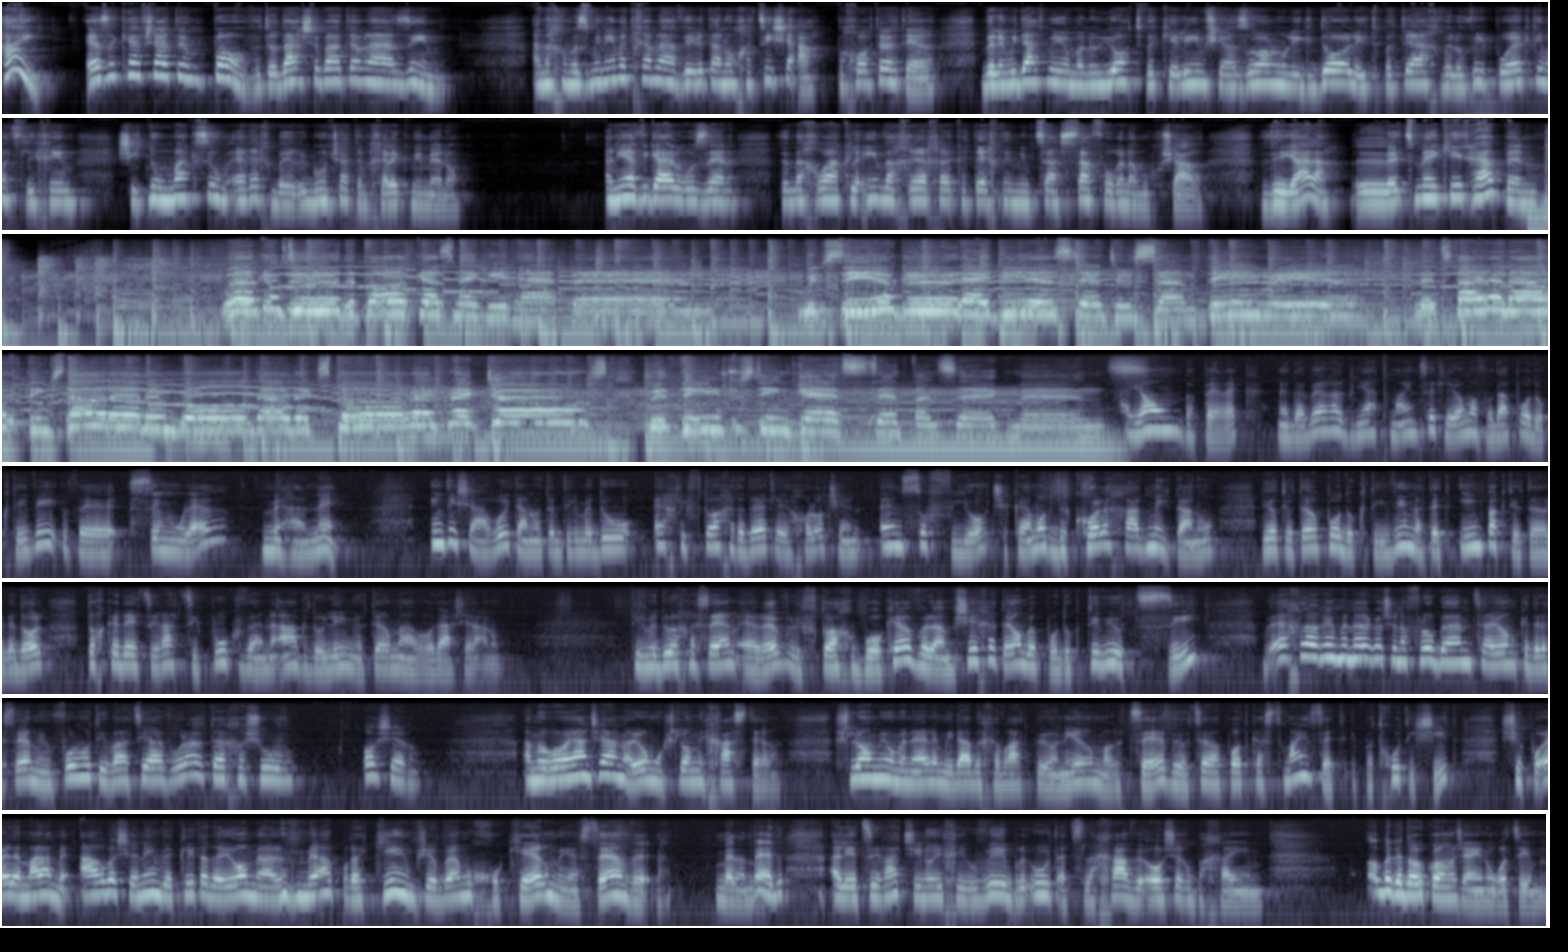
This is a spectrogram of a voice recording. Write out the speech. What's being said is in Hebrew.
היי, איזה כיף שאתם פה, ותודה שבאתם להאזין. אנחנו מזמינים אתכם להעביר איתנו חצי שעה, פחות או יותר, בלמידת מיומנויות וכלים שיעזרו לנו לגדול, להתפתח ולהוביל פרויקטים מצליחים שייתנו מקסימום ערך בארגון שאתם חלק ממנו. אני אביגיל רוזן, ומאחורי הקלעים ואחרי החלק הטכני נמצא אסף אורן המוכשר. ויאללה, let's make it happen. Welcome to the podcast, make it happen. We'll see your good ideas turn to something real. Let's find out, things started and rolled out, explore and crack jokes with interesting guests and fun segments. היום בפרק נדבר על בניית mindset ליום עבודה פרודוקטיבי, ושימו לב, מהנה. אם תישארו איתנו, אתם תלמדו איך לפתוח את הדלת ליכולות שהן אינסופיות, שקיימות בכל אחד מאיתנו, להיות יותר פרודוקטיביים, לתת impact יותר גדול, תוך כדי יצירת סיפוק והנאה גדולים יותר מהעבודה שלנו. תלמדו איך לסיים ערב, לפתוח בוקר ולהמשיך את היום בפרודוקטיביות שיא, ואיך להרים אנרגיות שנפלו באמצע היום כדי לסיים עם full מוטיבציה, ואולי יותר חשוב, אושר. המרואיין שלנו היום הוא שלומי חסטר. שלומי הוא מנהל למידה בחברת פיוניר, מרצה ויוצר הפודקאסט mindset, התפתחות אישית, שפועל למעלה מארבע שנים והקליט עד היום מעל 100 פרקים שבהם הוא חוקר, מיישם ומלמד על יצירת שינוי חיובי, בריאות, הצלחה ואושר בחיים. או בגדול כל מה שהיינו רוצים.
